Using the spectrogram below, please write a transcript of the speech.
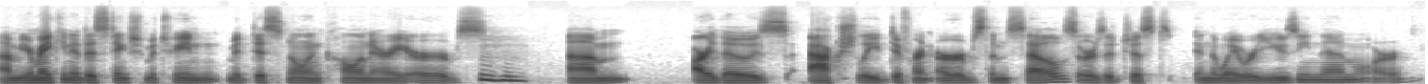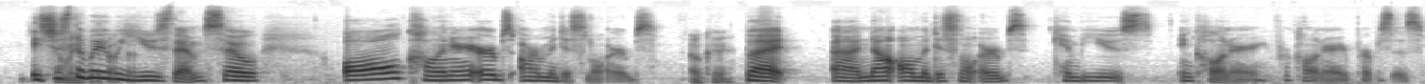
um, you're making a distinction between medicinal and culinary herbs. Um, are those actually different herbs themselves, or is it just in the way we're using them? Or It's just the way we that. use them. So all culinary herbs are medicinal herbs. Okay. but uh, not all medicinal herbs can be used in culinary for culinary purposes.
